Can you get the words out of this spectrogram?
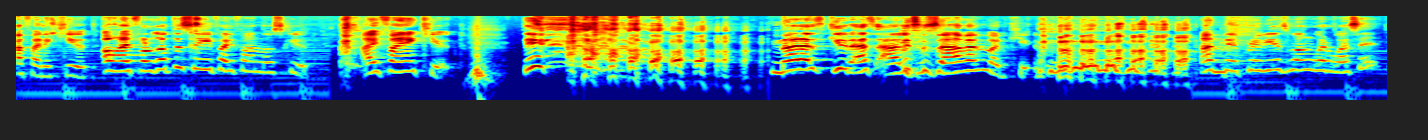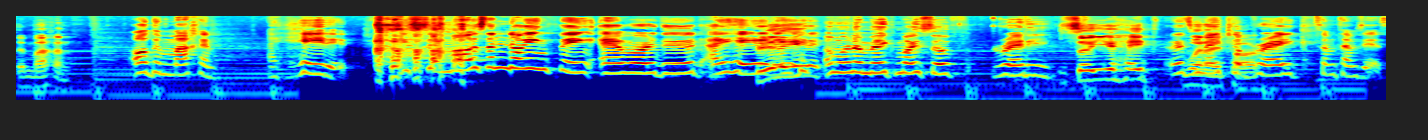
I find it cute. Oh, I forgot to say if I found those cute. I find it cute. Not as cute as Alice Zusammen, but cute. and the previous one, what was it? The machen. Oh, the machen. I hate it. It's the most annoying thing ever, dude. I hate it. I Really? hate it. I'm gonna make myself ready. So you hate Let's when I make talk. a break. Sometimes yes.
